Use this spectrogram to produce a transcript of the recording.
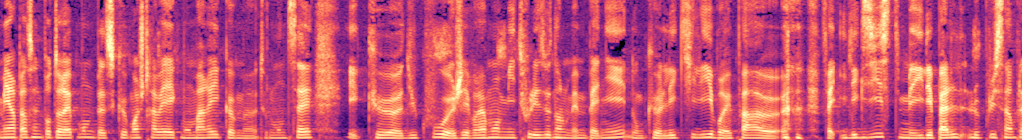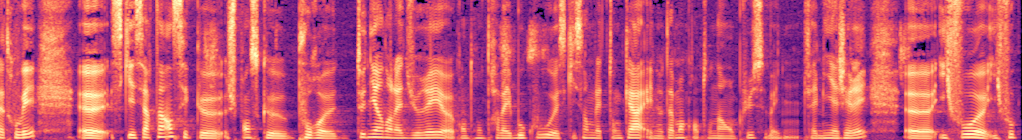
meilleure personne pour te répondre parce que moi je travaille avec mon mari, comme tout le monde sait, et que du coup j'ai vraiment mis tous les œufs dans le même panier. Donc l'équilibre est pas. Enfin, il existe, mais il n'est pas le plus simple à trouver. ce qui est certain, c'est que je pense que pour euh, tenir dans la durée, euh, quand on travaille beaucoup, euh, ce qui semble être ton cas, et notamment quand on a en plus bah, une famille à gérer, il, faut, il faut que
